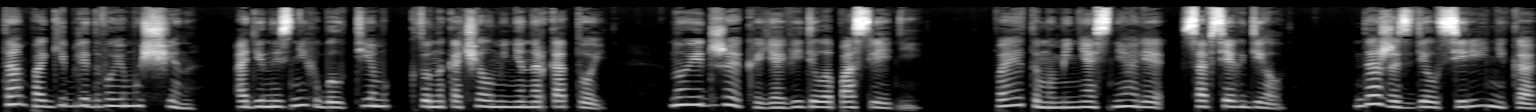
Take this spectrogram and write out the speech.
Там погибли двое мужчин. Один из них был тем, кто накачал меня наркотой. Но и Джека я видела последний. Поэтому меня сняли со всех дел. Даже с дел серийника,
